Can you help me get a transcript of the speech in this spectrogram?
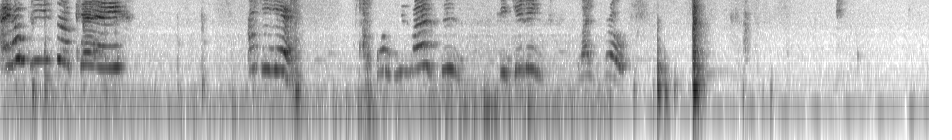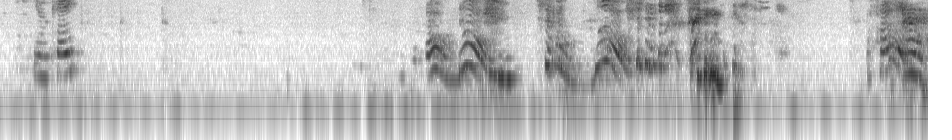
I hope he's okay. Actually, here. Well, his legs is beginning like broke. You okay? Oh no! Oh no! hey.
